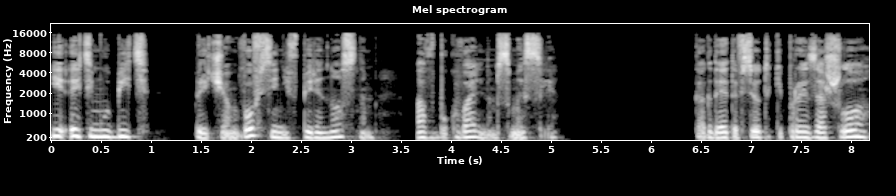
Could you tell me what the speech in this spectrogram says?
и этим убить, причем вовсе не в переносном, а в буквальном смысле. Когда это все-таки произошло,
